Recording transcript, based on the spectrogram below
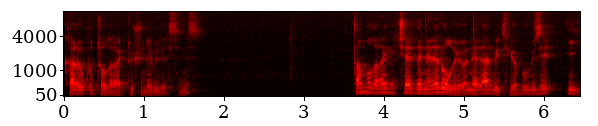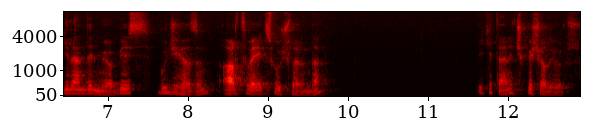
Kara kutu olarak düşünebilirsiniz. Tam olarak içeride neler oluyor, neler bitiyor bu bizi ilgilendirmiyor. Biz bu cihazın artı ve eksi uçlarından iki tane çıkış alıyoruz.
